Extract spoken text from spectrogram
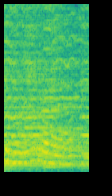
감사합니다.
